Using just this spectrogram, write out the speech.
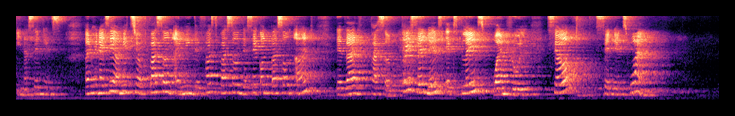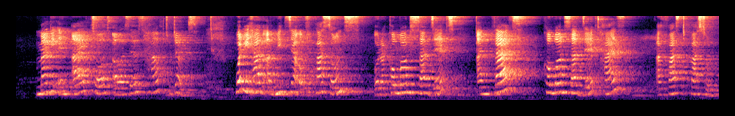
in a sentence. And when I say a mixture of person, I mean the first person, the second person, and the third person. Every sentence explains one rule. So, sentence one. Maggie and I taught ourselves how to dance. When we have a mixture of persons or a common subject, and that common subject has a first person,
